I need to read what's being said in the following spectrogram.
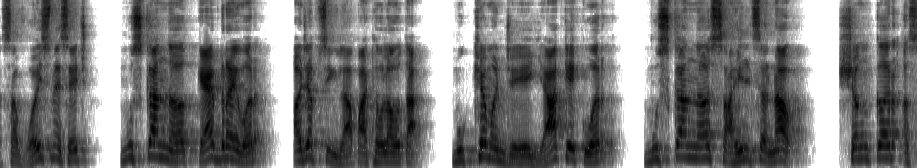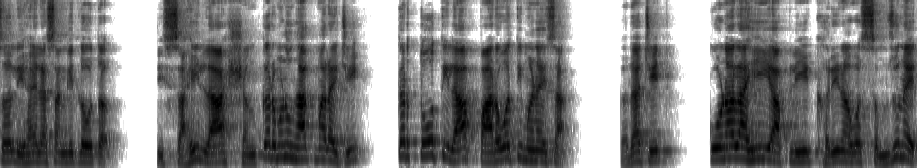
असा व्हॉइस मेसेज मुस्काननं कॅब ड्रायव्हर अजब सिंगला पाठवला होता. मुख्य म्हणजे या केकवर मुस्काननं साहिलचं नाव शंकर असं लिहायला सांगितलं होतं. ती साहिलला शंकर म्हणून हाक मारायची तर तो तिला पार्वती म्हणायचा. कदाचित कोणालाही आपली खरी नावं समजू नयेत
